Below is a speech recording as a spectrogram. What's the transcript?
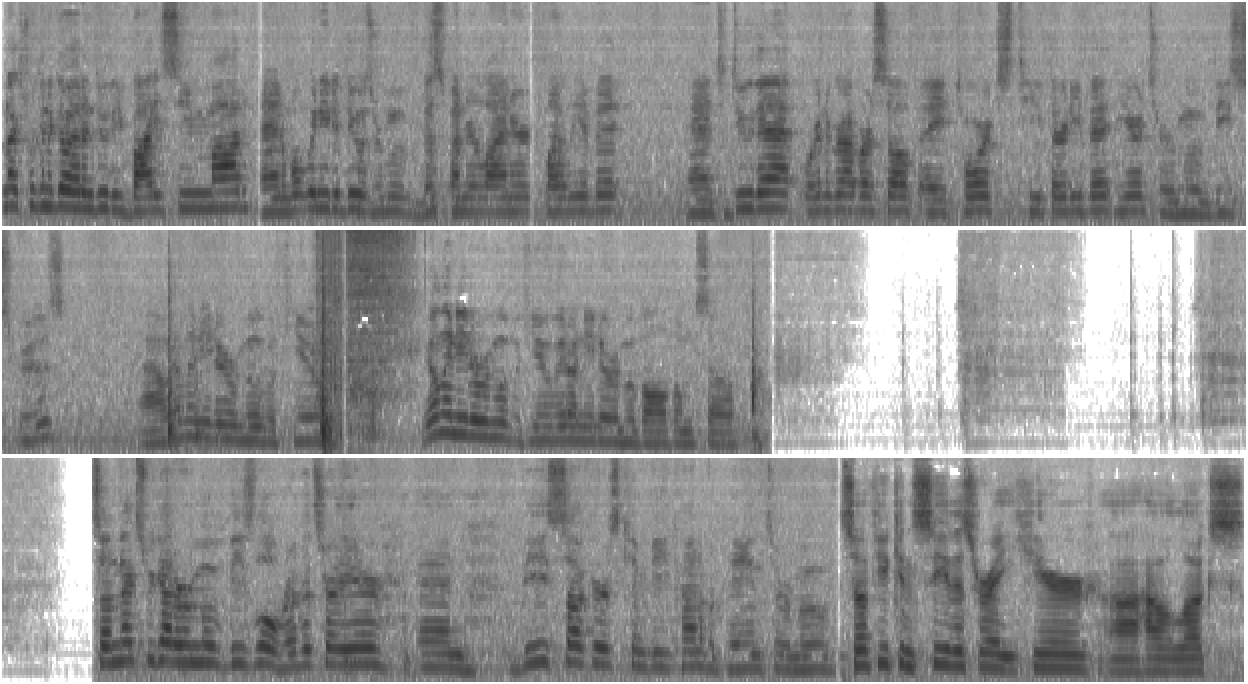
Next, we're gonna go ahead and do the body seam mod. And what we need to do is remove this fender liner slightly a bit. And to do that, we're gonna grab ourselves a Torx T30 bit here to remove these screws. Uh, we only need to remove a few. We only need to remove a few. We don't need to remove all of them, so So next we got to remove these little rivets right here and these suckers can be kind of a pain to remove. So if you can see this right here, uh, how it looks,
